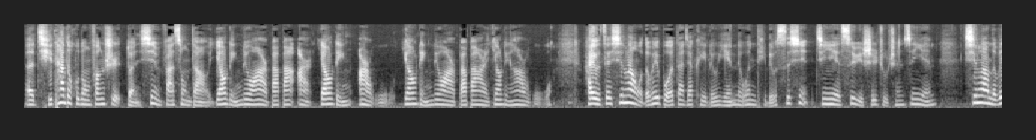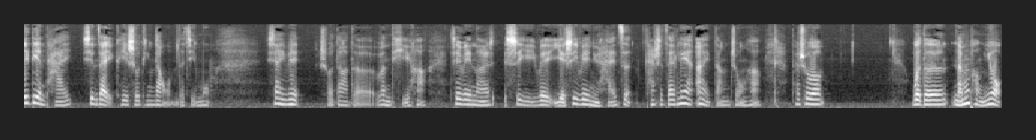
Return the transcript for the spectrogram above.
呃，其他的互动方式，短信发送到幺零六二八八二幺零二五幺零六二八八二幺零二五，还有在新浪我的微博，大家可以留言、留问题、留私信。今夜思语时，主持人孙岩，新浪的微电台现在也可以收听到我们的节目。下一位。说到的问题哈，这位呢是一位，也是一位女孩子，她是在恋爱当中哈。她说：“我的男朋友，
